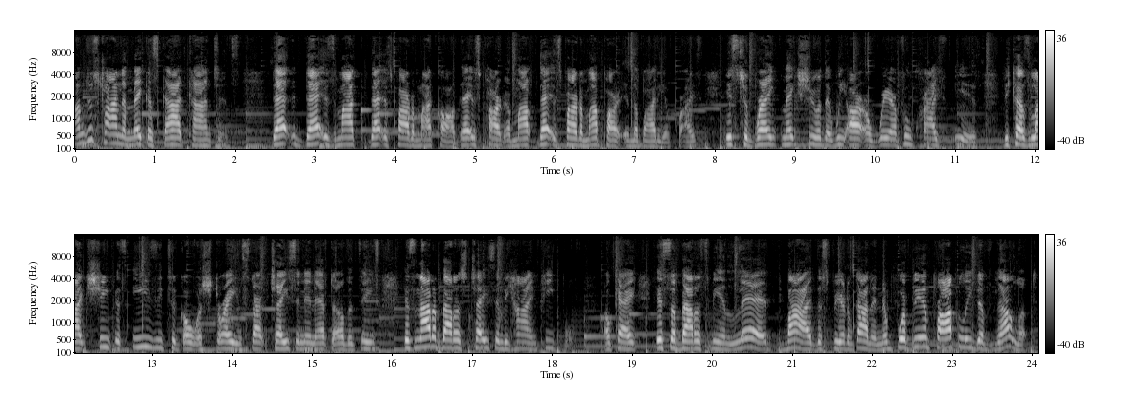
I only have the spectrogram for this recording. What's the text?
I'm just trying to make us God conscious. That that is my that is part of my call. That is part of my that is part of my part in the body of Christ is to bring make sure that we are aware of who Christ is. Because like sheep, it's easy to go astray and start chasing in after other things. It's not about us chasing behind people. Okay, it's about us being led by the Spirit of God. And if we're being properly developed,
